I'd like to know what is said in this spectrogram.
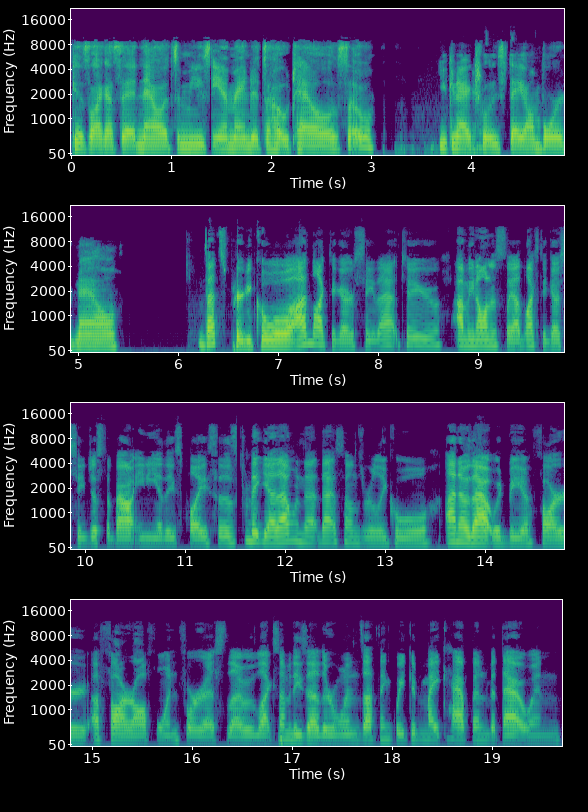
because like I said now it's a museum and it's a hotel, so you can actually stay on board now. That's pretty cool. I'd like to go see that too. I mean, honestly, I'd like to go see just about any of these places. But yeah, that one that that sounds really cool. I know that would be a far a far off one for us though. Like some of these other ones, I think we could make happen, but that one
